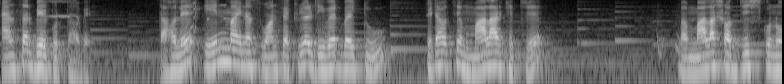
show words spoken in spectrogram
অ্যান্সার বের করতে হবে। তাহলে n minus one factorial divide by two এটা হচ্ছে মালার ক্ষেত্রে বা মালা সদৃশ কোনো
